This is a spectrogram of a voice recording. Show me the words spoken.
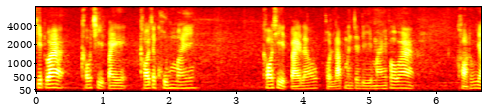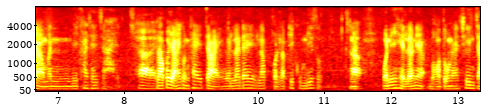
คิดว่า เขาฉีดไปเขาจะคุ้มไหมเขาฉีดไปแล้วผลลัพธ์มันจะดีไหมเพราะว่าของทุกอย่างมันมีค่าใช้จ่าย ใช่ เราก็อยากให้คนไข้จ่ายเงินและได้รับผลลัพธ์ที่คุ้มที่สุดครันะบวันนี้เห็นแล้วเนี่ยบอกตรงนะชื่นใจ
